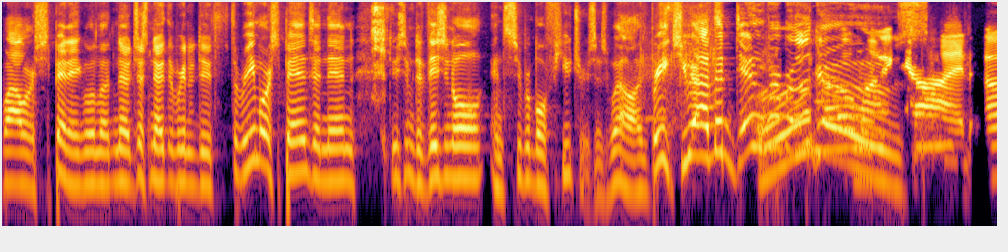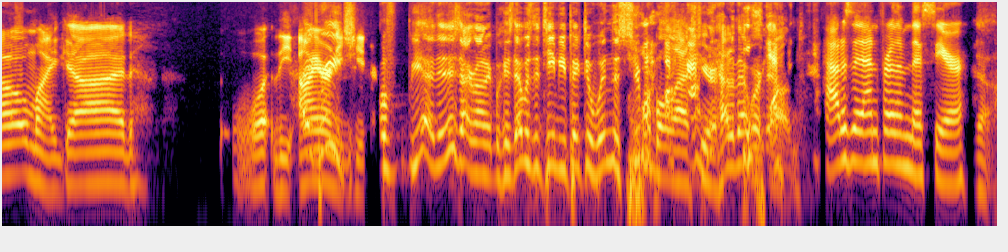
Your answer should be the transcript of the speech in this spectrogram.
While we're spinning, we'll no, just note that we're going to do three more spins and then do some divisional and Super Bowl futures as well. And Breech, you have the Denver Broncos. Oh my god! Oh my god! What the Hey, irony Breech. here? Well, yeah, it is ironic because that was the team you picked to win the Super Bowl last year. How did that work Yeah. out? How does it end for them this year? Yeah.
